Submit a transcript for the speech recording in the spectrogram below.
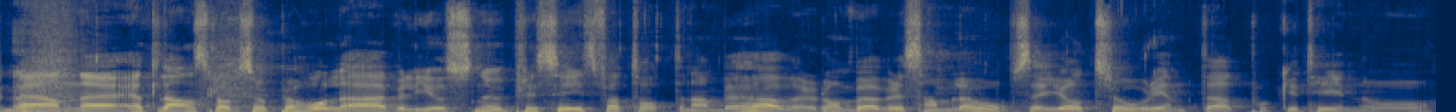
Men eh, ett landslagsuppehåll är väl just nu precis vad Tottenham behöver. De behöver samla ihop sig. Jag tror inte att Pochettino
